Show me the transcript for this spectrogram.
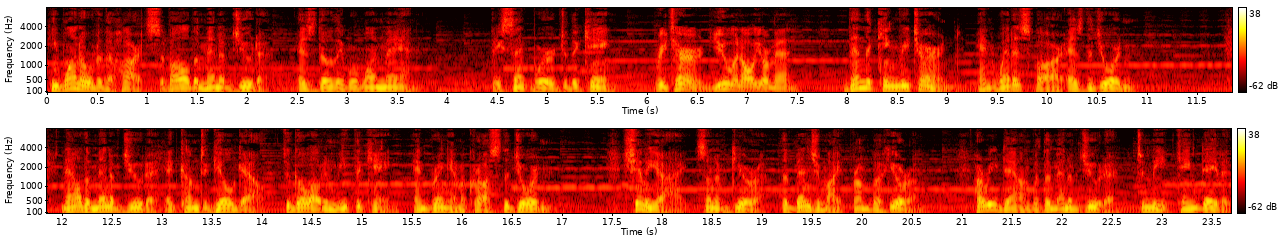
He won over the hearts of all the men of Judah as though they were one man. They sent word to the king. Return, you and all your men. Then the king returned and went as far as the Jordan. Now the men of Judah had come to Gilgal to go out and meet the king and bring him across the Jordan. Shimei, son of Gera, the Benjamite from Bahurim, hurried down with the men of Judah to meet King David.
